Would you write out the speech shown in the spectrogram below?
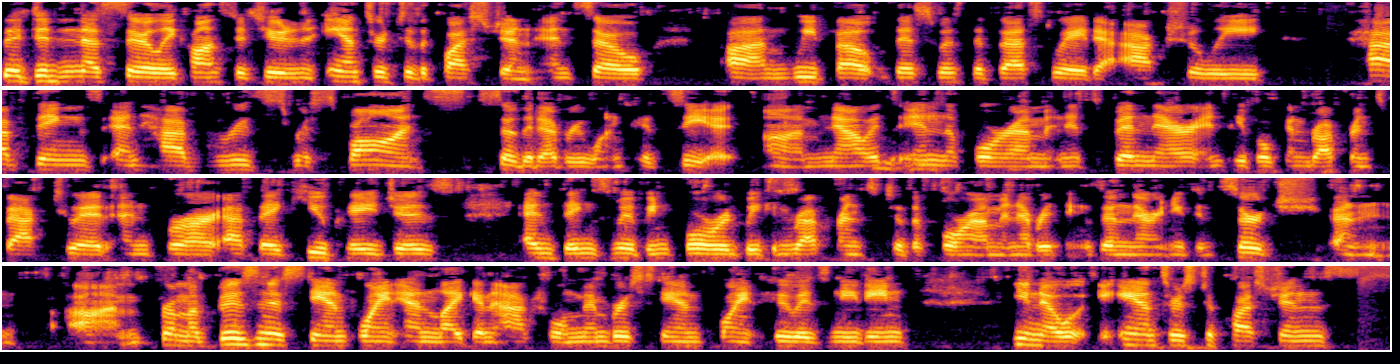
that didn't necessarily constitute an answer to the question. And so um, we felt this was the best way to actually have things and have Ruth's response so that everyone could see it. Um, now it's in the forum and it's been there and people can reference back to it. And for our FAQ pages and things moving forward, we can reference to the forum and everything's in there and you can search. And um, from a business standpoint and like an actual member standpoint who is needing, you know, answers to questions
